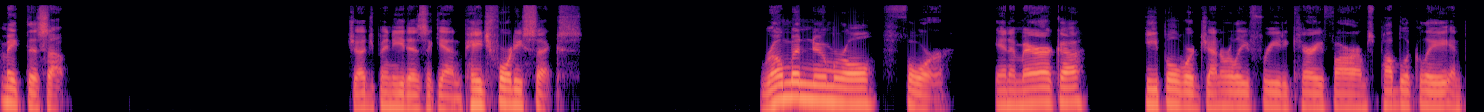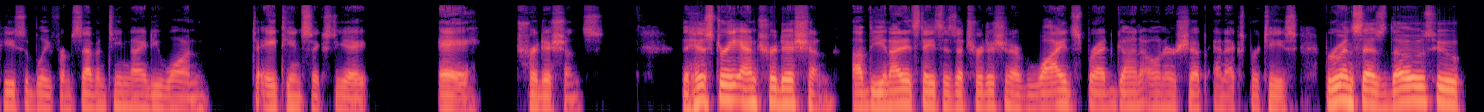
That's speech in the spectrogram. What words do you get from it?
make this up. Judge Benitez again, page 46. Roman numeral four. In America, people were generally free to carry firearms publicly and peaceably from 1791 to 1868. A. Traditions. The history and tradition of the United States is a tradition of widespread gun ownership and expertise. Bruen says those who,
